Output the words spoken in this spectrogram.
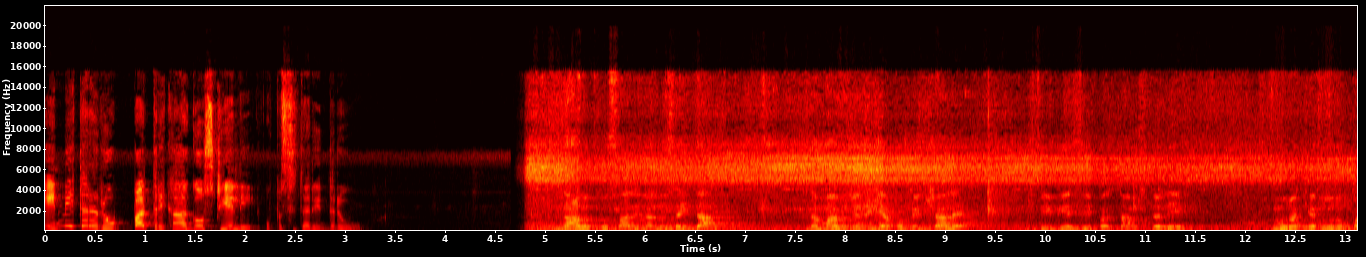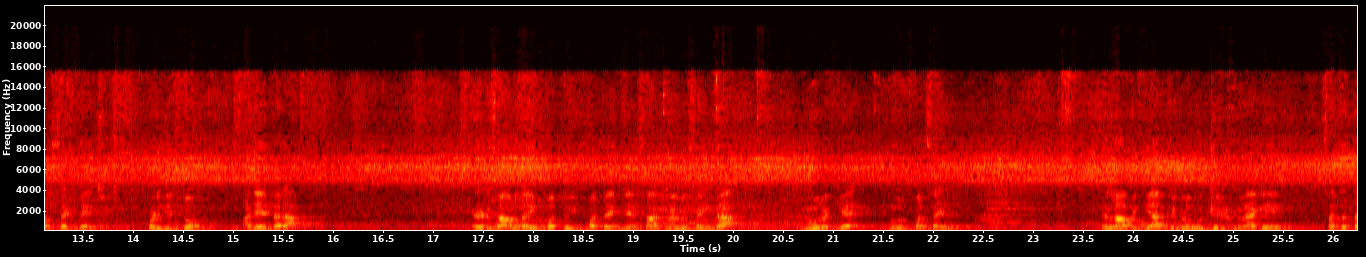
ಇನ್ನಿತರರು ಪತ್ರಿಕಾಗೋಷ್ಠಿಯಲ್ಲಿ ಉಪಸ್ಥಿತರಿದ್ದರು. ನಾಲ್ಕು ಸಾಲಿನಲ್ಲೂ ಸಹಿತ ನಮ್ಮ ವಿಜಯನಗರ ಪಬ್ಲಿಕ್ ಶಾಲೆ ಸಿ ಬಿ ಎಸ್ ಸಿ ಫಲಿತಾಂಶದಲ್ಲಿ ನೂರಕ್ಕೆ ನೂರು ಪರ್ಸೆಂಟೇಜ್ ಪಡೆದಿತ್ತು. ಅದೇ ಥರ ಎರಡು ಸಾವಿರದ ಇಪ್ಪತ್ತು, ಇಪ್ಪತ್ತೈದನೇ ಸಾಲಿನಲ್ಲೂ ಸಹಿತ ನೂರಕ್ಕೆ ನೂರು ಪರ್ಸೆಂಟ್ ಎಲ್ಲ ವಿದ್ಯಾರ್ಥಿಗಳು ಉತ್ತೀರ್ಣರಾಗಿ ಸತತ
